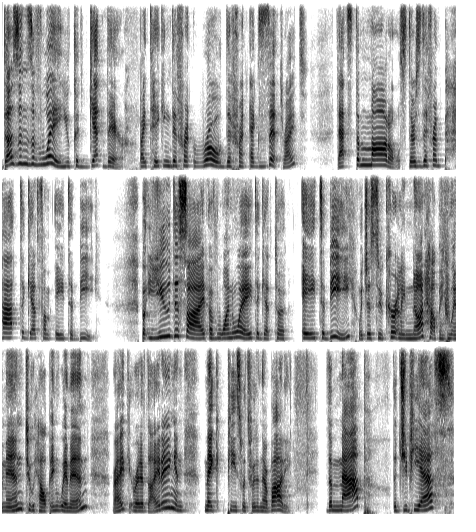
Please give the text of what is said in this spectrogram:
dozens of ways you could get there by taking different road, different exit, right? That's the models. There's different path to get from A to B. But you decide of one way to get to a to B, which is to currently not helping women to helping women, right? Get rid of dieting and make peace with food in their body. The map, the GPS,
